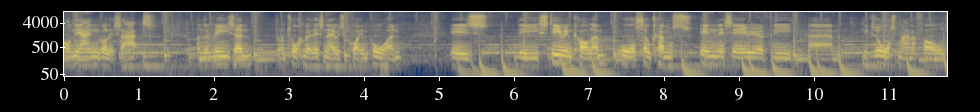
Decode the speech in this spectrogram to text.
on the angle it's at, and the reason that I'm talking about this now is quite important, is the steering column also comes in this area of the um, exhaust manifold,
